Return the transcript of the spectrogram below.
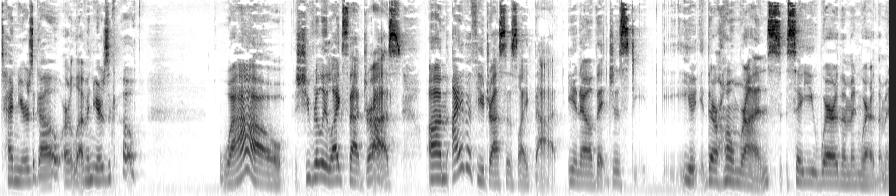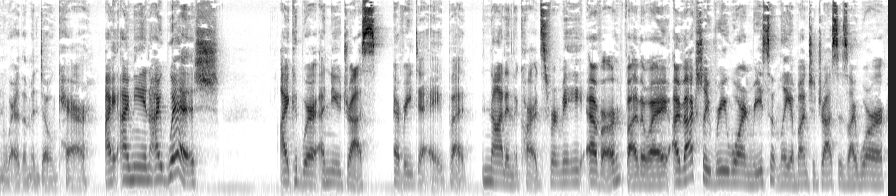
10 years ago or 11 years ago? Wow, she really likes that dress. Um, I have a few dresses like that, you know, that just you, they're home runs. So you wear them and wear them and wear them and don't care. I, I mean, I wish I could wear a new dress every day, but not in the cards for me ever, by the way. I've actually reworn recently a bunch of dresses I wore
